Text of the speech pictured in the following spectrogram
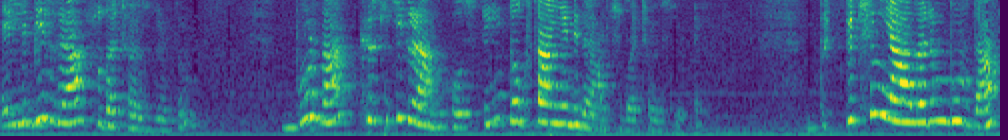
51 gram suda çözdürdüm. Burada 42 gram kostiği 97 gram suda çözdürdüm. Bütün yağlarım burada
